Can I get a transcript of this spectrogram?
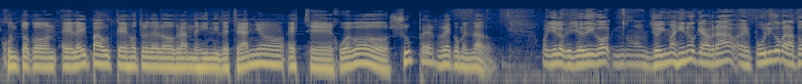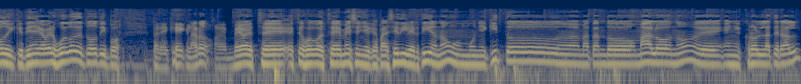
junto con el Ape Out, que es otro de los grandes indies de este año, este juego súper recomendado. Oye, lo que yo digo, yo imagino que habrá eh, público para todo y que tiene que haber juegos de todo tipo. Pero es que, claro, eh, veo este este juego, este Messenger, que parece divertido, ¿no? Un muñequito eh, matando malos, ¿no? En scroll lateral.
